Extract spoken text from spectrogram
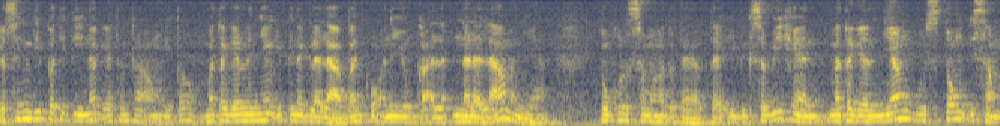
Kasi hindi pa titinag itong taong ito. Matagal na niyang ipinaglalaban kung ano yung nalalaman niya tungkol sa mga Duterte. Ibig sabihin, matagal niyang gustong isang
